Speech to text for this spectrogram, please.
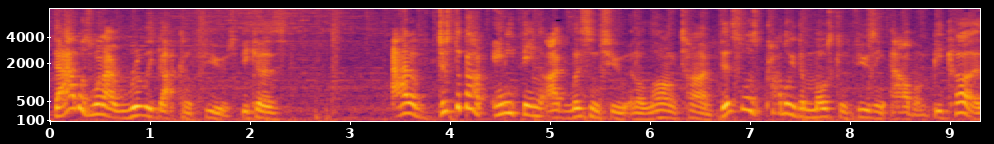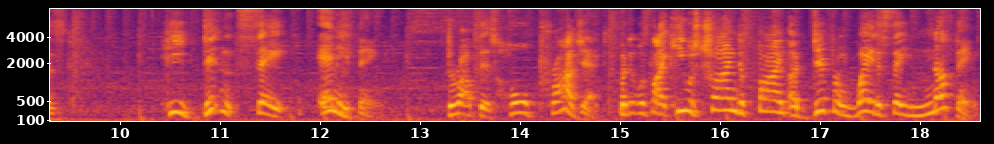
that was when I really got confused because out of just about anything I've listened to in a long time, this was probably the most confusing album because he didn't say anything throughout this whole project. But it was like he was trying to find a different way to say nothing.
